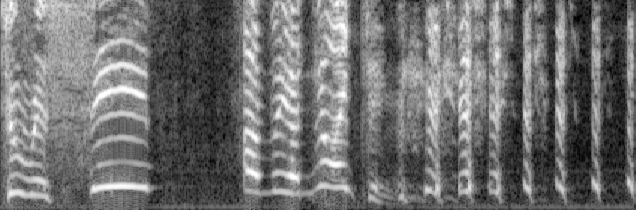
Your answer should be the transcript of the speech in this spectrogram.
to receive of the anointing.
